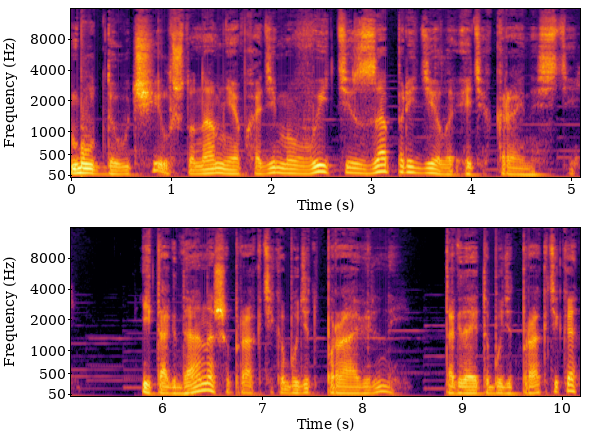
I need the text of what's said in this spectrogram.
Будда учил, что нам необходимо выйти за пределы этих крайностей. И тогда наша практика будет правильной. Тогда это будет практика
